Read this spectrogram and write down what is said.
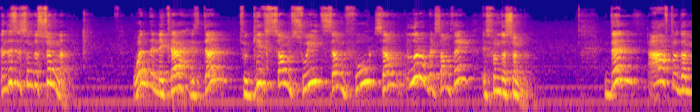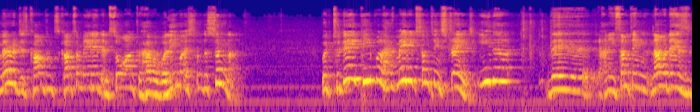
and this is from the sunnah. When the nikah is done, to give some sweets, some food, some little bit something is from the sunnah. Then after the marriage is consummated and so on, to have a walima is from the sunnah. But today people have made it something strange. Either they, I mean, something nowadays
